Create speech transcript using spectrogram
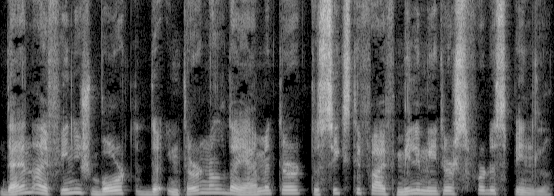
Then I finish bored the internal diameter to 65 mm for the spindle.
